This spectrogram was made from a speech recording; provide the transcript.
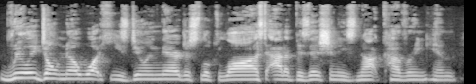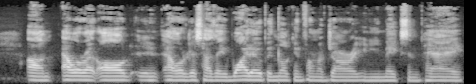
Really don't know what he's doing there. Just looked lost, out of position. He's not covering him, um, Eller at all. Eller just has a wide open look in front of Jarry, and he makes him pay.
